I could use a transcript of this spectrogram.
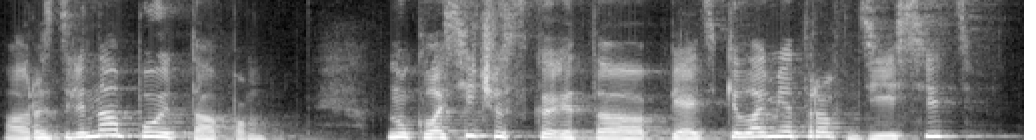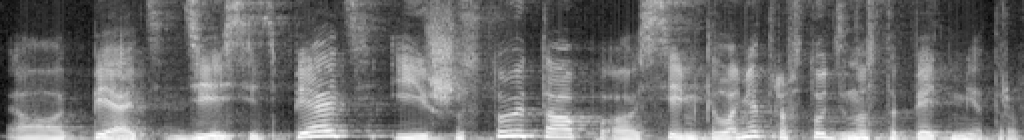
а, разделена по этапам. Ну, классическая – это 5 километров, 10, 5, 10, 5 и шестой этап 7 а, километров 195 метров.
